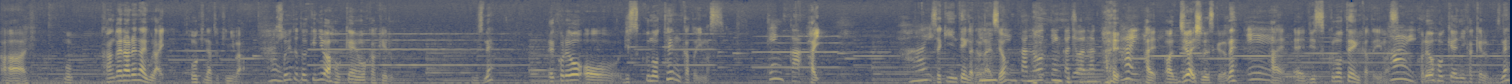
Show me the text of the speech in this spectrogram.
あーもう考えられないぐらい大きな時にははい。そういった時には保険をかける。んですね。でこれをおリスクの転嫁と言います。天下はい、はい。責任転嫁ではないですよ。天下の天下ではなくはい、はい。はい、まあ字は一緒ですけどね。えーはい、えーリスクの転嫁と言います、はい。これを保険にかけるんですね。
